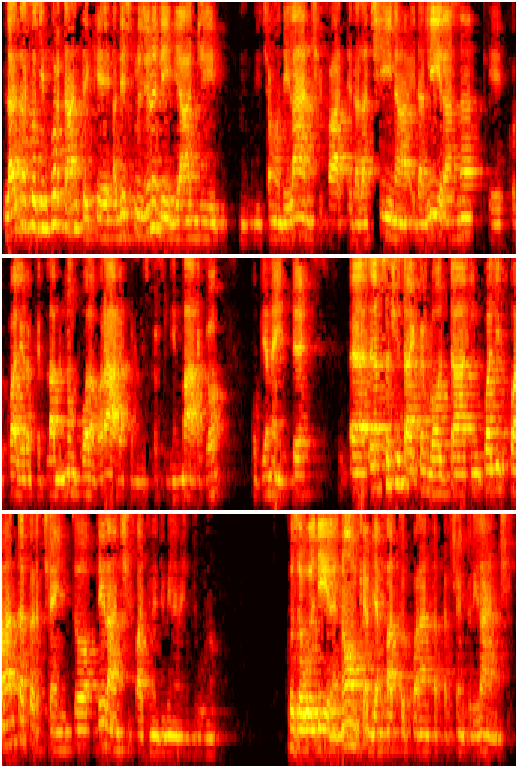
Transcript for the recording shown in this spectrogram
L'altra cosa importante è che, ad esclusione dei viaggi, diciamo dei lanci fatti dalla Cina e dall'Iran, che, con i quali Rocket Lab non può lavorare per un discorso di embargo, ovviamente, eh, la società è coinvolta in quasi il 40% dei lanci fatti nel 2021. Cosa vuol dire? Non che abbia fatto il 40% di lanci,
